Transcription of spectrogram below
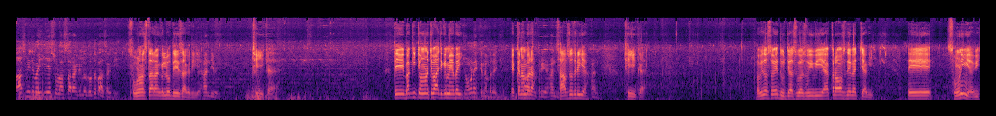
ਆਸਮੀ ਤੇ ਬਾਈ ਇਹ 16 17 ਕਿਲੋ ਦੁੱਧ ਪਾ ਸਕਦੀ ਹੈ। 16 17 ਕਿਲੋ ਦੇ ਸਕਦੀ ਆ। ਹਾਂਜੀ ਬਾਈ। ਠੀਕ ਹੈ ਤੇ ਬਾਕੀ ਚੋਣ ਚਵਾਜ ਕਿਵੇਂ ਆ ਬਾਈ? ਚੋਣ ਇੱਕ ਨੰਬਰ ਹੈ ਜੀ। ਇੱਕ ਨੰਬਰ ਆ? ਸਾਫ਼ ਸੁਥਰੀ ਹੈ, ਹਾਂਜੀ। ਸਾਫ਼ ਸੁਥਰੀ ਆ? ਹਾਂਜੀ। ਠੀਕ ਹੈ ਲਓ ਵੀ ਦੋਸਤੋ ਇਹ ਦੂਜਾ ਸੂਆ ਸੂਈ ਵੀ ਆ ਕ੍ਰਾਸ ਦੇ ਵਿੱਚ ਹੈਗੀ ਤੇ ਸੋਹਣੀ ਹੈ ਵੀ।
